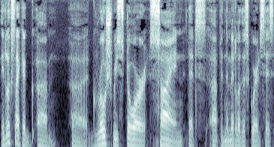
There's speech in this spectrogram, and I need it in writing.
it looks like a. Um, uh, grocery store sign that's up in the middle of the square. It says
